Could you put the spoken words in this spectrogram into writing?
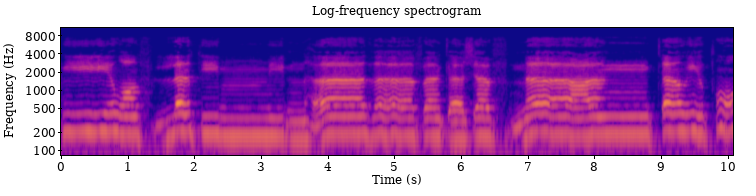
في غفلة من هذا فكشفنا عنك غطاءك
